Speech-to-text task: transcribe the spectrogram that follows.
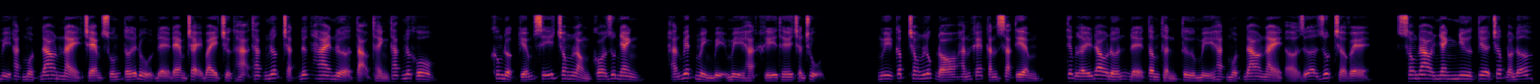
mị hạt một đao này chém xuống tới đủ để đem chạy bay trực hạ thác nước chặt đứt hai nửa tạo thành thác nước khô. Không được kiếm sĩ trong lòng co rút nhanh, hắn biết mình bị mị hạt khí thế chấn trụ. Nguy cấp trong lúc đó hắn khẽ cắn xạ tiềm, tiếp lấy đau đớn để tâm thần từ mị hạt một đao này ở giữa rút trở về, song đao nhanh như tia chớp đón đỡ,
